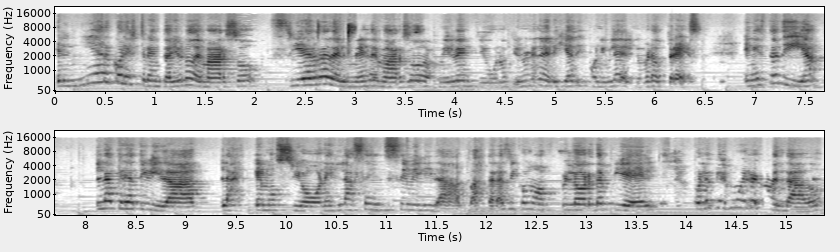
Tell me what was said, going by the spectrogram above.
El miércoles 31 de marzo, cierre del mes de marzo de 2021, tiene una energía disponible del número 3. En este día, la creatividad, las emociones, la sensibilidad va a estar así como a flor de piel, por lo que es muy recomendado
